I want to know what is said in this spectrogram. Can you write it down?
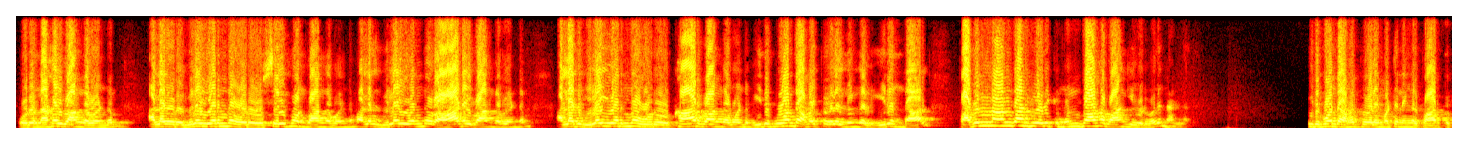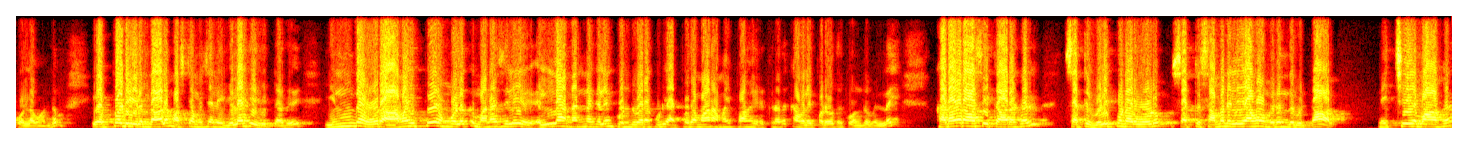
ஒரு நகை வாங்க வேண்டும் அல்லது ஒரு விலை உயர்ந்த ஒரு செல்போன் வாங்க வேண்டும் அல்லது விலை உயர்ந்த ஒரு ஆடை வாங்க வேண்டும் அல்லது விலை உயர்ந்த ஒரு கார் வாங்க வேண்டும். இது போன்ற அமைப்புகளில் நீங்கள் இருந்தால் பதினான்காம் தேதிக்கு முன்பாக வாங்கி விடுவது நல்லது. இது போன்ற அமைப்புகளை மட்டும் நீங்கள் பார்த்துக் கொள்ள வேண்டும். எப்படி இருந்தாலும் அஷ்டமச்சனை விலகி விட்டது. இந்த ஒரு அமைப்பே உங்களுக்கு மனசிலே எல்லா நன்மைகளையும் கொண்டு வரக்கூடிய அற்புதமான அமைப்பாக இருக்கிறது. கவலைப்படுவதற்கு ஒன்றுமில்லை. கடகராசிக்காரர்கள் சற்று விழிப்புணர்வோடும் சற்று சமநிலையாகவும் இருந்து விட்டால் நிச்சயமாக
